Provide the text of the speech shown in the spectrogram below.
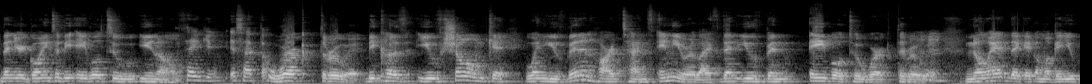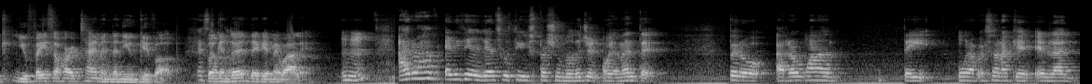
then you're going to be able to, you know, Thank you, exacto. work through it because you've shown que when you've been in hard times in your life, then you've been able to work through it. No es de que como que you, you face a hard time and then you give up. Exacto. Porque entonces de que me vale. Mhm. I don't have anything against with you expressing religion, obviamente. Pero I don't want to date una persona que en la,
